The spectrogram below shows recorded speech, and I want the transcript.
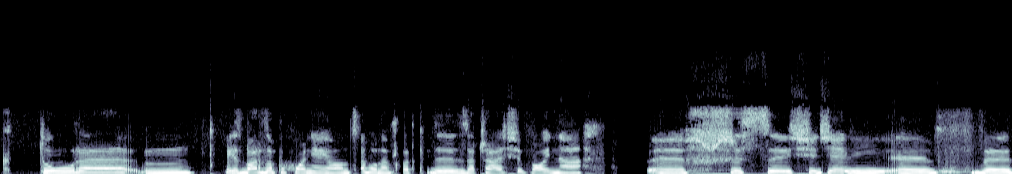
które mm, jest bardzo pochłaniające, bo na przykład kiedy zaczęła się wojna wszyscy siedzieli y, w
